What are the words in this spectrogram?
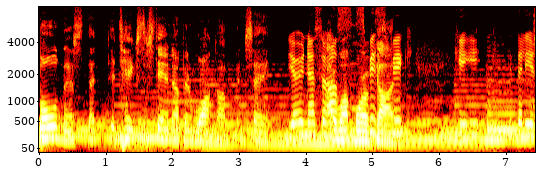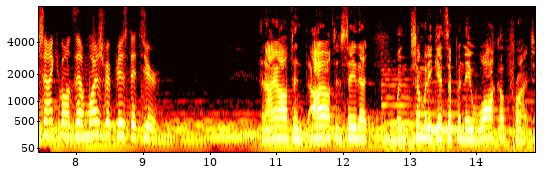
boldness that it takes to stand up and walk up and say, Il y a une I assurance want more of God. spécifique qui de les gens qui vont dire Moi, je veux plus de Dieu. and I often I often say that when somebody gets up and they walk up front,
